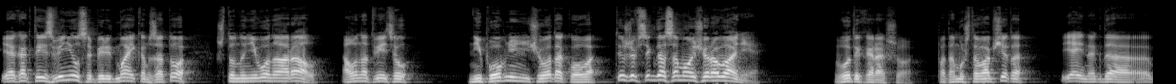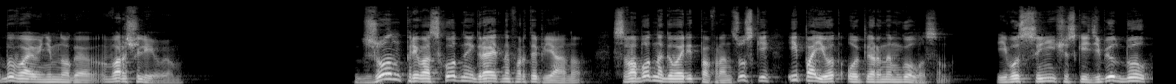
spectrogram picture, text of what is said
Я как-то извинился перед Майком за то, что на него наорал, а он ответил «Не помню ничего такого, ты же всегда само очарование». Вот и хорошо, потому что вообще-то я иногда бываю немного ворчливым. Джон превосходно играет на фортепиано, свободно говорит по-французски и поет оперным голосом. Его сценический дебют был,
